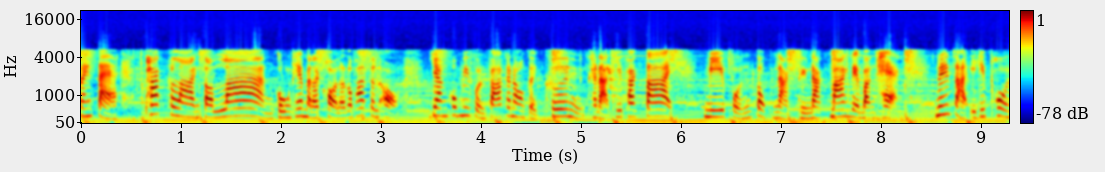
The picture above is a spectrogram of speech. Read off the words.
ตั้งแต่ภาคกลางตอนล่าง กรุงเทพมหานครแล้วก็ภาคตะวันออก ยังคงมีฝนฟ้าขนองเกิดขึ้น ขณะที่ภาคใต้ มีฝนตกหนักถึงหนักมากในบางแห่ง เนื่องจากอิทธิพล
